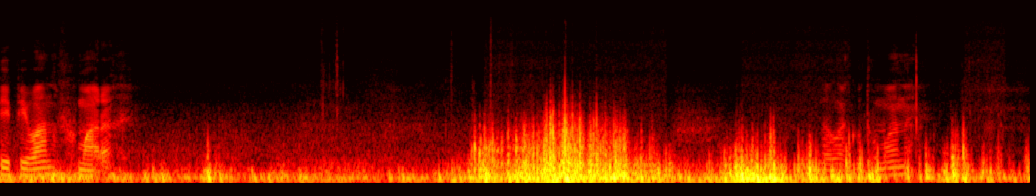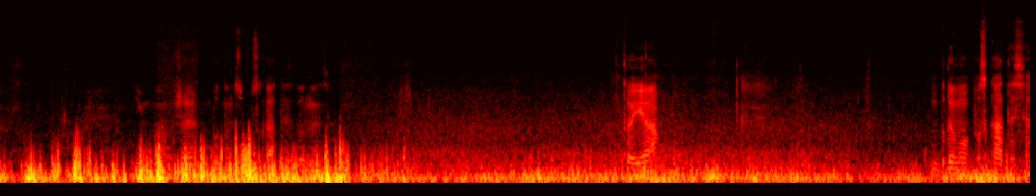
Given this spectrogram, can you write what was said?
Піп Іван в хмарах. Далеко тумани. І ми вже будемо спускатись донизу. То я. Будемо опускатися.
